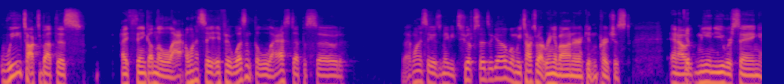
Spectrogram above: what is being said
we talked about this, I think, on the last. I want to say if it wasn't the last episode, I want to say it was maybe two episodes ago when we talked about Ring of Honor getting purchased, and I, Yep. me and you were saying,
